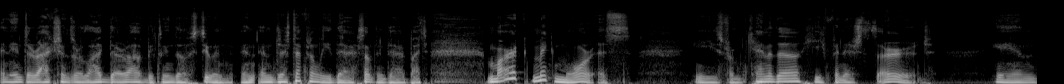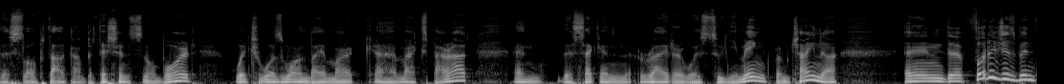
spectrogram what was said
and interactions or lack thereof between those two, and, and, and there's definitely there, something there. But Mark McMorris, he's from Canada. He finished third in the slopestyle competition snowboard, which was won by Mark uh, Max Parrot, and the second rider was Su Yiming from China. And uh, footage has been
